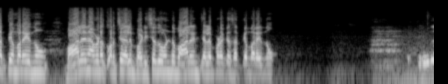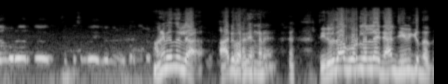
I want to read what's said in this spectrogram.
സത്യം പറയുന്നു. ബാലൻ അവിടെ കുറച്ചു കാലം പഠിച്ചതുകൊണ്ട് ബാലൻ ചിലപ്പോഴൊക്കെ സത്യം പറയുന്നു തിരുവിതാംകൂറുകാർക്ക് സത്യസന്ധത ഇല്ലെന്നാണ് ഈ പറഞ്ഞത് അങ്ങനെയൊന്നുമില്ല. ആര് പറഞ്ഞു അങ്ങനെ? തിരുവിതാംകൂറിലല്ലേ ഞാൻ ജീവിക്കുന്നത്?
